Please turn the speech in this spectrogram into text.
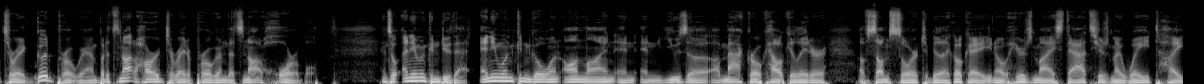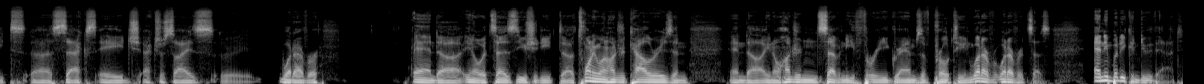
to write a good program, but it's not hard to write a program that's not horrible. And so anyone can do that. Anyone can go on online and, and use a, a macro calculator of some sort to be like, okay, you know, here's my stats, here's my weight, height, uh, sex, age, exercise, uh, whatever. And uh, you know, it says you should eat uh, 2,100 calories and and uh, you know 173 grams of protein, whatever whatever it says. Anybody can do that.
